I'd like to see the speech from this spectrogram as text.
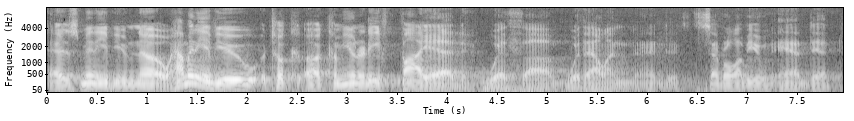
as many of you know, how many of you took uh, community phi ed with, uh, with Ellen? Several of you had, did.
